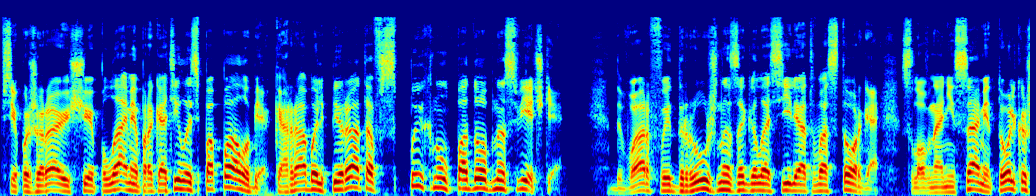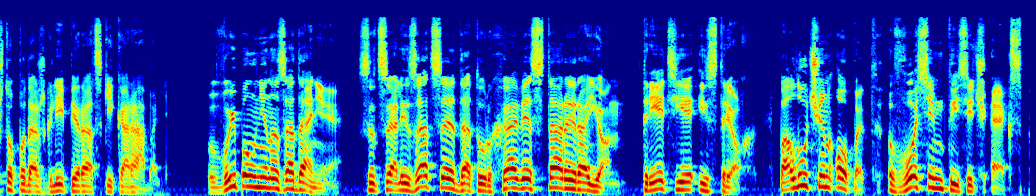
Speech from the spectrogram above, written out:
Всепожирающее пламя прокатилось по палубе, корабль пиратов вспыхнул подобно свечке. Дварфы дружно заголосили от восторга, словно они сами только что подожгли пиратский корабль. Выполнено задание. Социализация до Турхаве Старый район. Третье из трех. Получен опыт 8000 эксп.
